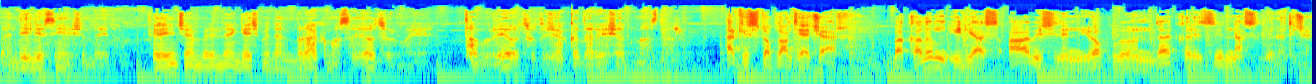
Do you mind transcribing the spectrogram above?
ben de İlyas'ın yaşındaydım. Feleğin çemberinden geçmeden bırak masaya oturmayı. Tabureye oturtacak kadar yaşatmazlar. Herkesi toplantıya çağır. Bakalım İlyas abisinin yokluğunda krizi nasıl yönetecek?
